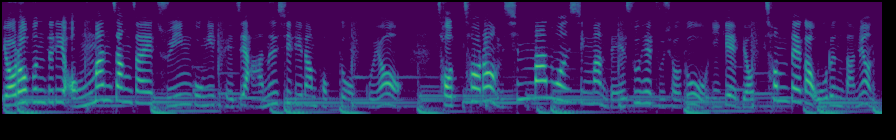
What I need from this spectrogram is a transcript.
여러분들이 억만장자의 주인공이 되지 않으시리란 법도 없고요. 저처럼 10만 원씩만 매수해 두셔도 이게 몇천 배가 오른다면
